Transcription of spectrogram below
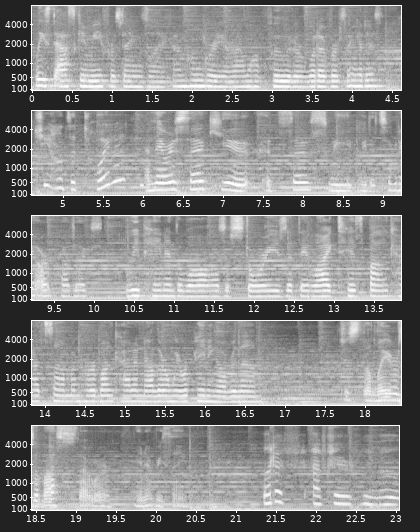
at least asking me for things like, I'm hungry or I want food or whatever thing it is. She haunts a toilet? And they were so cute. It's so sweet. We did so many art projects. We painted the walls of stories that they liked. His bunk had some and her bunk had another, and we were painting over them. Just the layers of us that were in everything. What if after we move,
